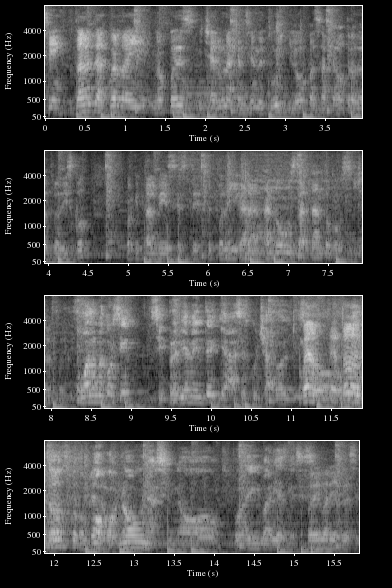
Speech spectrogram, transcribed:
Sí, totalmente de acuerdo ahí. No puedes escuchar una canción de Tool y luego pasarte a otra de otro disco, porque tal vez este, te puede llegar a, a no gustar tanto como si escucharas todo el disco. O a lo mejor sí, si previamente ya has escuchado el disco. Bueno, eh, todo- todo el disco completo. Ojo, no una, sino por ahí varias veces. Por ahí varias veces.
